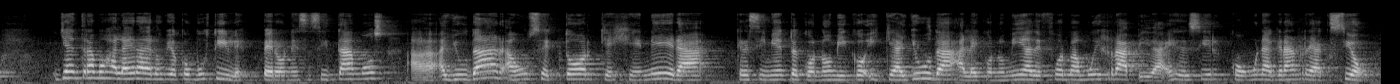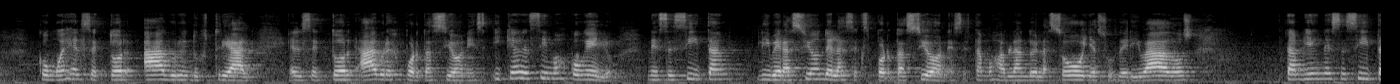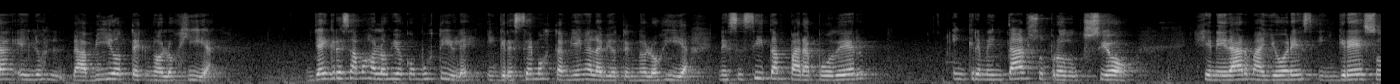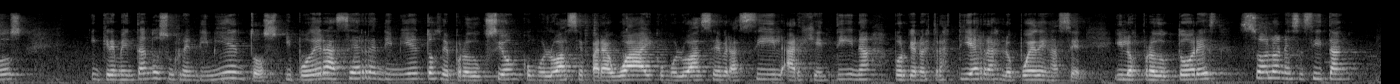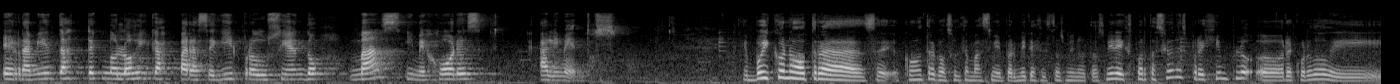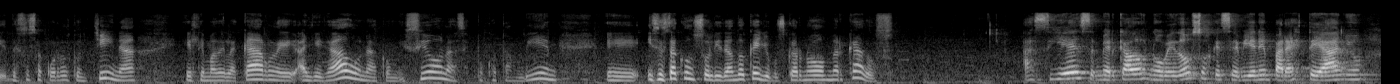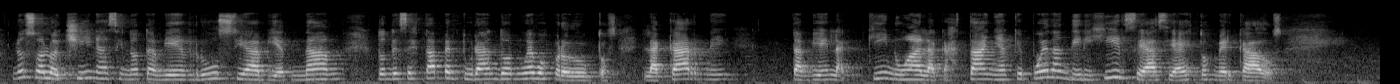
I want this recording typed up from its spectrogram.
ya entramos a la era de los biocombustibles, pero necesitamos ah, ayudar a un sector que genera crecimiento económico y que ayuda a la economía de forma muy rápida, es decir, con una gran reacción, como es el sector agroindustrial, el sector agroexportaciones. ¿Y qué decimos con ello? Necesitan liberación de las exportaciones, estamos hablando de la soya, sus derivados, también necesitan ellos la biotecnología. Ya ingresamos a los biocombustibles, ingresemos también a la biotecnología. Necesitan para poder incrementar su producción, generar mayores ingresos, incrementando sus rendimientos y poder hacer rendimientos de producción como lo hace Paraguay, como lo hace Brasil, Argentina, porque nuestras tierras lo pueden hacer. Y los productores solo necesitan herramientas tecnológicas para seguir produciendo más y mejores alimentos. Voy con otras, eh, con otra consulta más, si me permites estos minutos. Mire, exportaciones, por ejemplo, eh, recuerdo de, de, esos acuerdos con China, el tema de la carne, ha llegado una comisión hace poco también, eh, y se está consolidando aquello, buscar nuevos mercados. Así es, mercados novedosos que se vienen para este año, no solo China, sino también Rusia, Vietnam, donde se está aperturando nuevos productos, la carne, también la quinoa, la castaña, que puedan dirigirse hacia estos mercados.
